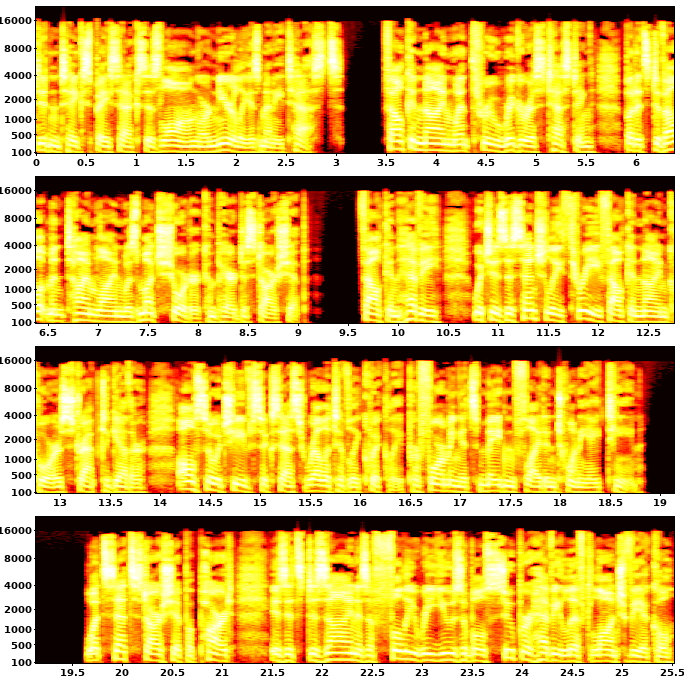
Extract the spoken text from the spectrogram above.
didn't take SpaceX as long or nearly as many tests. Falcon 9 went through rigorous testing, but its development timeline was much shorter compared to Starship. Falcon Heavy, which is essentially three Falcon 9 cores strapped together, also achieved success relatively quickly, performing its maiden flight in 2018. What sets Starship apart is its design as a fully reusable super heavy lift launch vehicle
